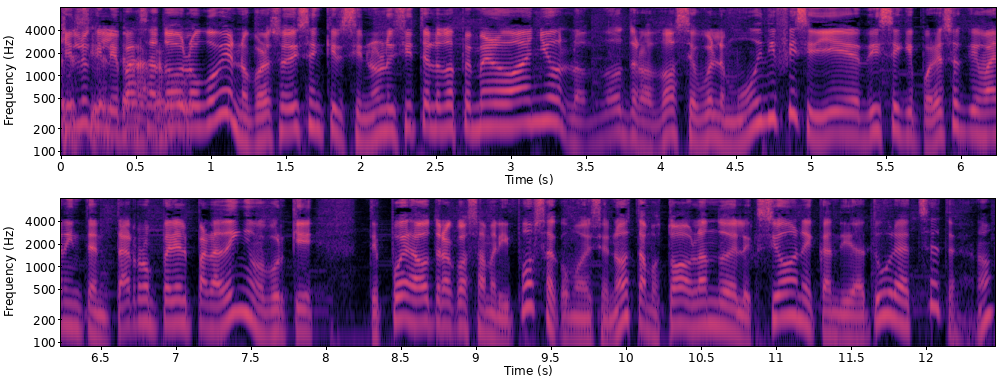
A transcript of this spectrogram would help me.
¿Qué es lo que le pasa a todos los gobiernos? Por eso dicen que si no lo hiciste los dos primeros años, los otros dos se vuelven muy difícil. Y ella dice que por eso que van a intentar romper el paradigma, porque después a otra cosa mariposa, como dice, ¿no? Estamos todos hablando de elecciones, candidaturas, etcétera, ¿no?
